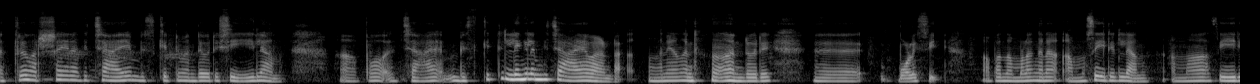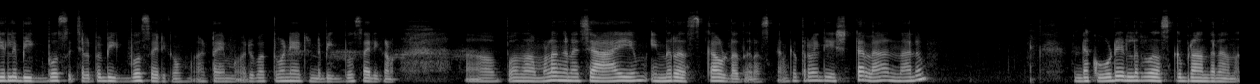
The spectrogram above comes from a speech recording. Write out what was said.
എത്ര വർഷമായി എനിക്ക് ചായയും ബിസ്ക്കറ്റും എന്റെ ഒരു ശീലമാണ് അപ്പോൾ ചായ ബിസ്ക്കറ്റ് ഇല്ലെങ്കിൽ നമുക്ക് ചായ വേണ്ട. അങ്ങനെയാണ് എന്റെ ഒരു പോളിസി അപ്പോൾ നമ്മളങ്ങനെ അമ്മ സീരിയലിലാണ്. അമ്മ സീരിയലിൽ ബിഗ് ബോസ് ചിലപ്പോൾ ബിഗ് ബോസ് ആയിരിക്കും ആ ടൈം ഒരു പത്ത് മണിയായിട്ടുണ്ട് ബിഗ് ബോസ് ആയിരിക്കണം. അപ്പോൾ നമ്മളങ്ങനെ ചായയും ഇന്ന് റസ്ക്കാണ് ഉള്ളത്. റസ്ക് എനിക്ക് അത്ര വലിയ ഇഷ്ടമല്ല എന്നാലും എന്റെ കൂടെയുള്ള റസ്ക് ഭ്രാന്തനാണ്.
